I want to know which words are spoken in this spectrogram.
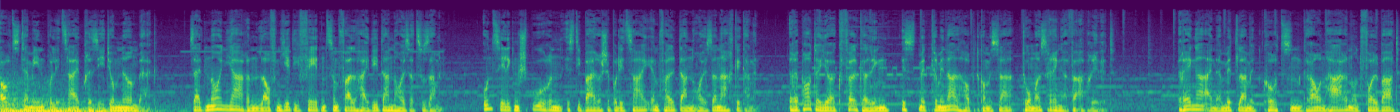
Ortstermin Polizeipräsidium Nürnberg. Seit neun Jahren laufen hier die Fäden zum Fall Heidi Dannhäuser zusammen. Unzähligen Spuren ist die bayerische Polizei im Fall Dannhäuser nachgegangen. Reporter Jörg Völkerling ist mit Kriminalhauptkommissar Thomas Renger verabredet. Renger, ein Ermittler mit kurzen, grauen Haaren und Vollbart,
